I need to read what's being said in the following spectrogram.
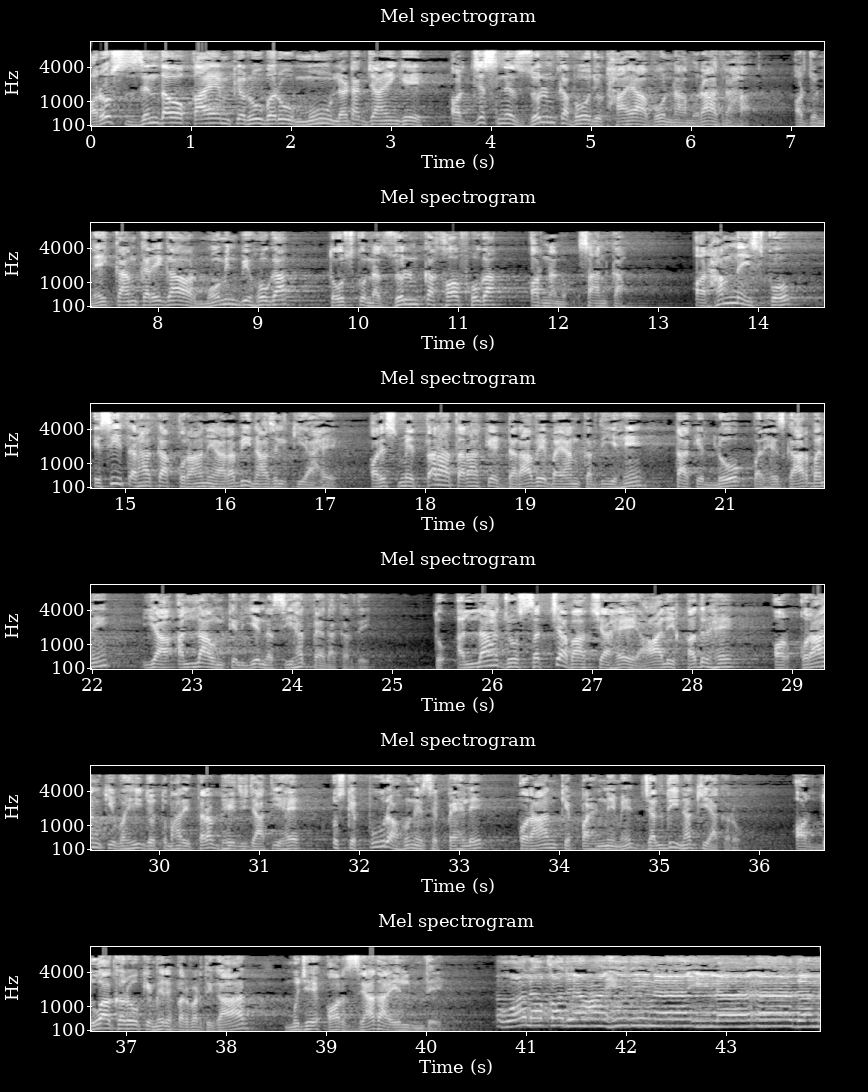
और उस जिंदा व कायम के रूबरू मुंह लटक जाएंगे और जिसने जुल्म का बोझ उठाया वो नामुराद रहा और जो नेक काम करेगा और मोमिन भी होगा तो उसको न जुल्म का खौफ होगा और न नुकसान का और हमने इसको इसी तरह का कुरान अरबी नाजिल किया है और इसमें तरह तरह के डरावे बयान कर दिए हैं ताकि लोग परहेजगार बने या अल्लाह उनके लिए नसीहत पैदा कर दे। तो अल्लाह जो सच्चा बादशाह है, आली कद्र है और कुरान की वही जो तुम्हारी तरफ़ भेजी जाती है, उसके पूरा होने से पहले कुरान के पढ़ने में जल्दी न किया करो और दुआ करो कि मेरे परवरदिगार मुझे और ज़्यादा इल्म दे। वलक़द आहिदना इला आदम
